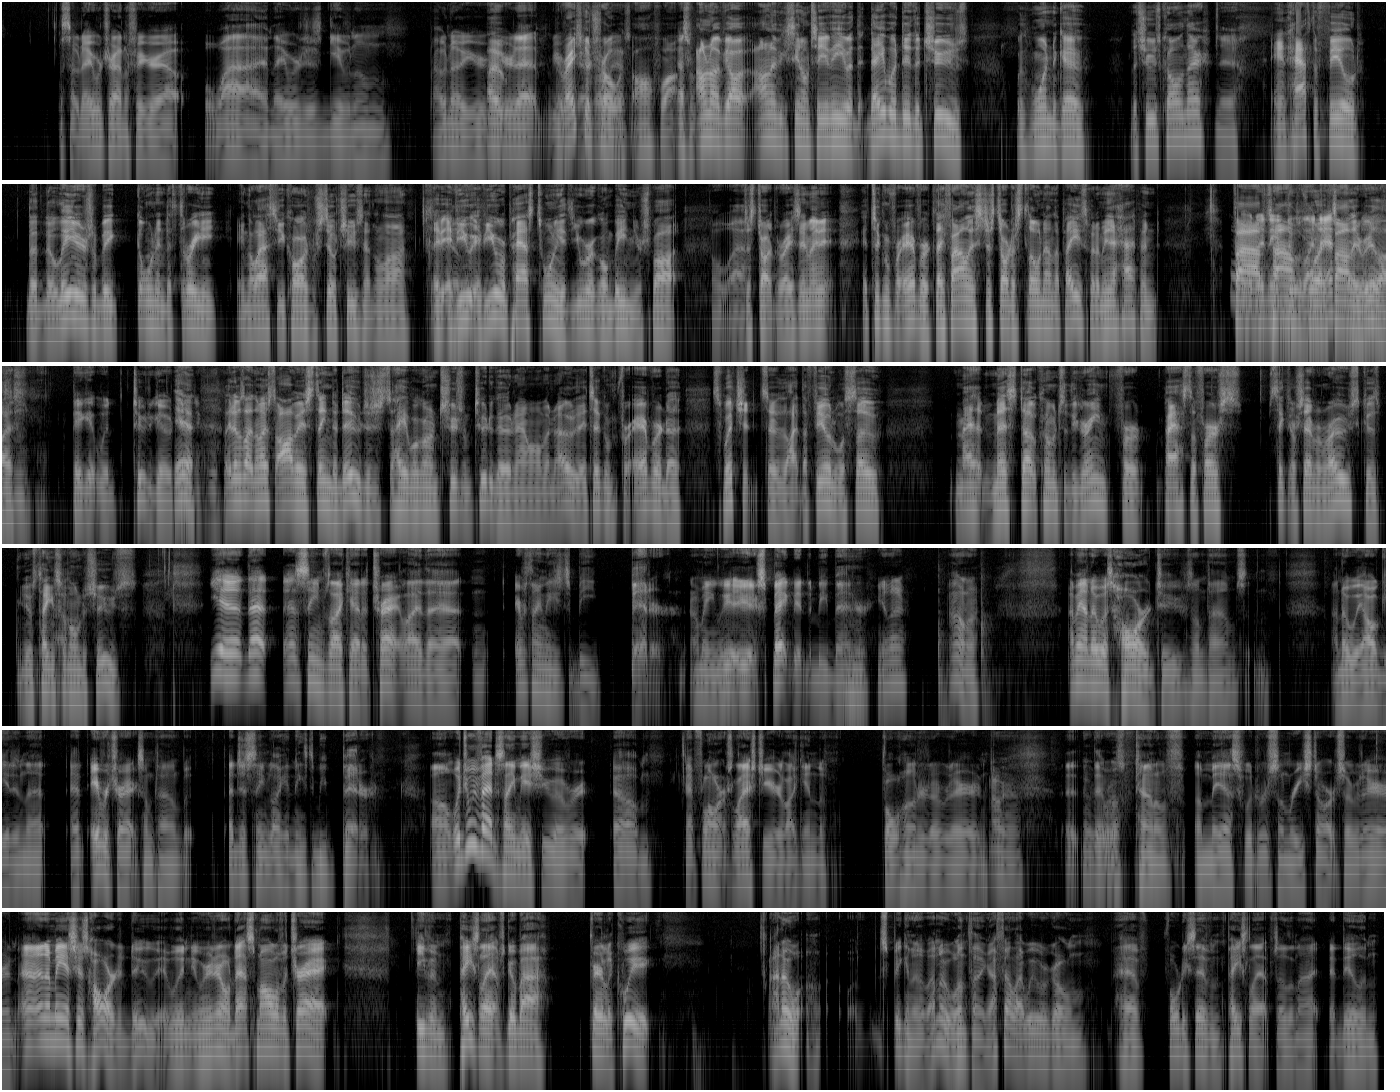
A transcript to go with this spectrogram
so they were trying to figure out why, and they were just giving them, "Oh no, you're Oh, you're that." the You're race that control was down." awful. I That's don't know if y'all. I don't know if you can see it on TV, but they would do the choose with one to go. The choose call in there. Yeah, and half the field, the, the leaders would be going into three, and the last few cars were still choosing at the line. If, if you if you were past twentieth, you weren't going to be in your spot Oh wow. to start the race. I mean, it, it took them forever. They finally just started slowing down the pace, but I mean, it happened Well, five they need do times it before they NASCAR finally does realized. and Pickett with two to go. Yeah, Technically. but it was like the most obvious thing to do to just say, hey, we're going to choose from two to go now. But no, they took them forever to switch it. So like the field was so ma- messed up coming to the green for past the first six or seven rows because it was taking so long to choose. Yeah, that that seems like at a track like that, everything needs to be better. I mean, we you expect it to be better. Mm-hmm. You know, I don't know. I mean, I know it's hard to sometimes, and I know we all get in that at every track sometimes, but that just seems like it needs to be better. Uh, which we've had the same issue over at um, at Florence last year, like in the 400 over there, and Oh yeah. it, was that was kind of a mess with some restarts over there, and, and I mean it's just hard to do it when when you're on that small of a track. Even pace laps go by fairly quick. I know. Speaking of, I know one thing. I felt like we were going to have 47 pace laps the other night at Dillon,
